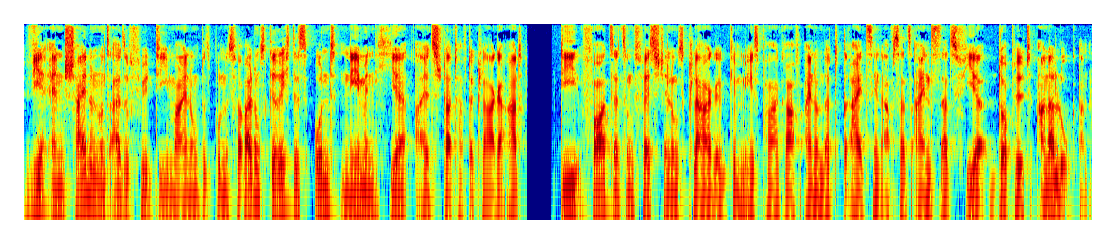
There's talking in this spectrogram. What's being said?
Wir entscheiden uns also für die Meinung des Bundesverwaltungsgerichtes und nehmen hier als statthafte Klageart die Fortsetzungsfeststellungsklage gemäß 113 Absatz 1 Satz 4 doppelt analog an.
